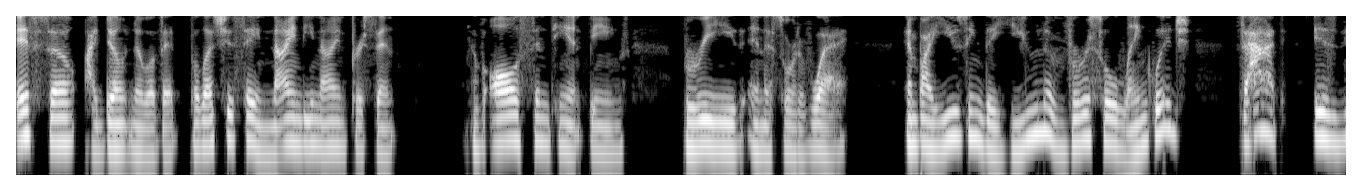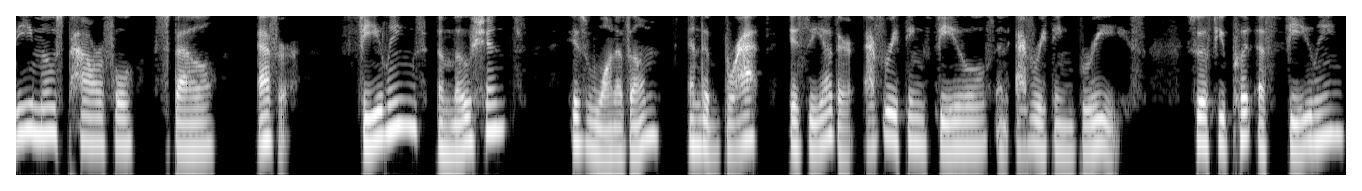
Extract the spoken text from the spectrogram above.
If so, I don't know of it, but let's just say 99% of all sentient beings breathe in a sort of way. And by using the universal language, that is the most powerful spell ever. Feelings, emotions is one of them, and the breath is the other. Everything feels and everything breathes. So if you put a feeling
